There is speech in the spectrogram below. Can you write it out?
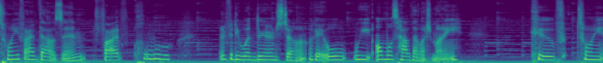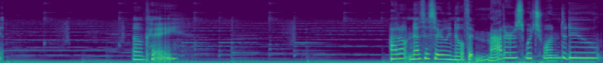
25,000. 5... Oh, 151, 300 stone. Okay, well, we almost have that much money. Coop, 20... Okay. I don't necessarily know if it matters which one to do.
